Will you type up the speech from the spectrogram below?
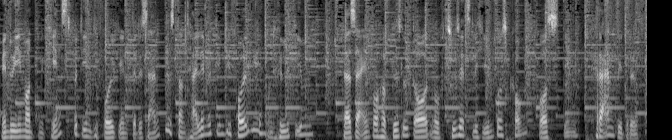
Wenn du jemanden kennst, für den die Folge interessant ist, dann teile mit ihm die Folge und hilf ihm, dass er einfach ein bisschen da noch zusätzliche Infos kommt, was den Kran betrifft.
